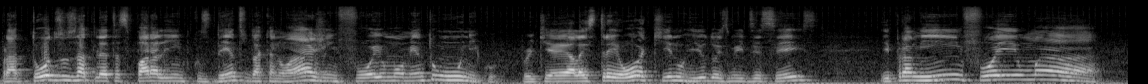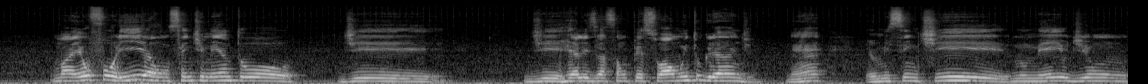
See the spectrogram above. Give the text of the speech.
para todos os atletas paralímpicos dentro da canoagem foi um momento único, porque ela estreou aqui no Rio 2016 e para mim foi uma uma euforia, um sentimento de de realização pessoal muito grande, né? Eu me senti no meio de um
